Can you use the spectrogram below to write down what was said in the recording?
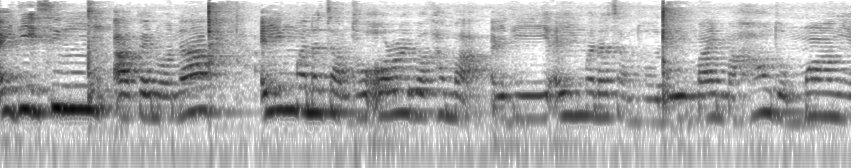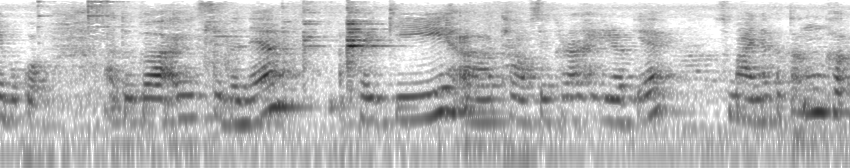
ꯑꯩꯗꯤ ꯏꯁꯤꯡ ꯀꯩꯅꯣꯅ ꯑꯌꯤꯡꯕꯅ ꯆꯥꯝꯊꯣꯛꯑꯔꯣꯏꯕ ꯈꯪꯕ ꯑꯩꯗꯤ ꯑꯌꯤꯡꯕꯅ ꯆꯥꯝꯊꯣꯛꯑꯗꯤ ꯃꯥꯏ ꯃꯍꯥꯎꯗꯣ ꯃꯥꯡꯉꯦꯕꯀꯣ ꯑꯗꯨꯒ ꯑꯩ ꯁꯤꯗꯅꯦ ꯑꯩꯈꯣꯏꯒꯤ ꯊꯥꯎꯁꯦ ꯈꯔ ꯍꯩꯔꯒꯦ ꯁꯨꯃꯥꯏꯅ ꯈꯤꯇꯪꯈꯛ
